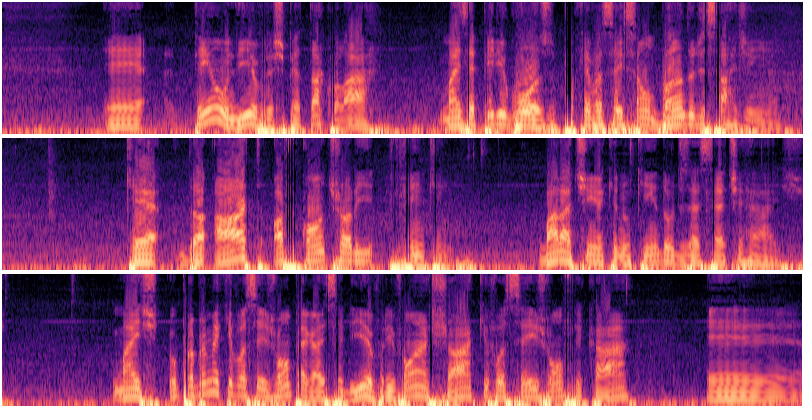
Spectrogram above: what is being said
é, tem um livro espetacular, mas é perigoso, porque vocês são um bando de sardinha. Que é The Art of Contrary Thinking baratinho aqui no Kindle, 17 reais. Mas o problema é que vocês vão pegar esse livro e vão achar que vocês vão ficar é,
